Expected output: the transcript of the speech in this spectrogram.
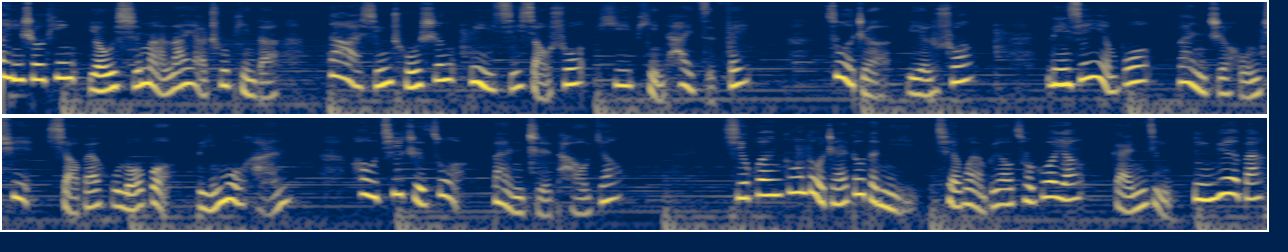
欢迎收听由喜马拉雅出品的大型重生逆袭小说《一品太子妃》，作者：莲霜，领衔演播：半指红雀、小白胡萝卜、林慕寒，后期制作：半指桃夭。喜欢宫斗宅斗的你千万不要错过哟，赶紧订阅吧！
